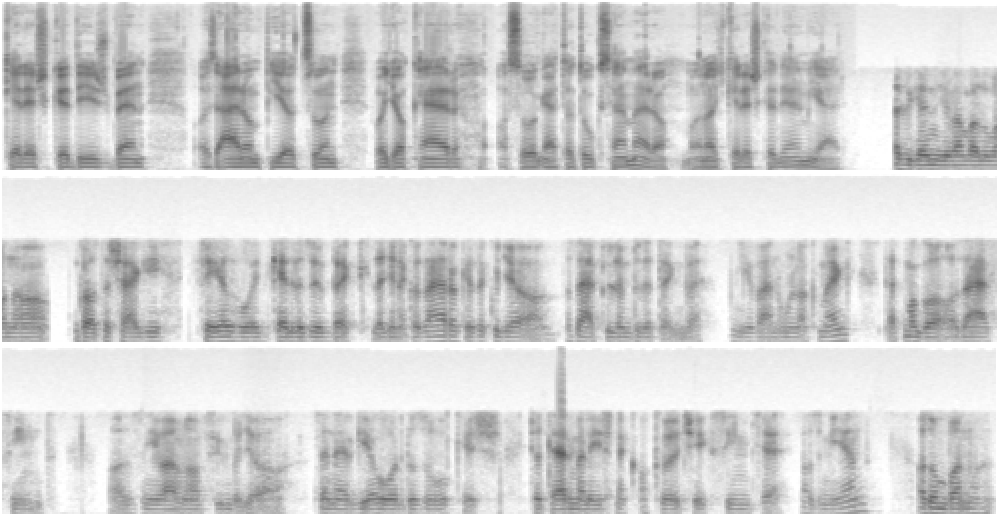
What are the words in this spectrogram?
kereskedésben, az árampiacon, vagy akár a szolgáltatók számára a nagy kereskedelmi ár? Ez igen, nyilvánvalóan a gazdasági cél, hogy kedvezőbbek legyenek az árak, ezek ugye az árkülönbözetekbe nyilvánulnak meg, tehát maga az árszint az nyilvánvalóan függ, hogy az energiahordozók és a termelésnek a költség szintje az milyen. Azonban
